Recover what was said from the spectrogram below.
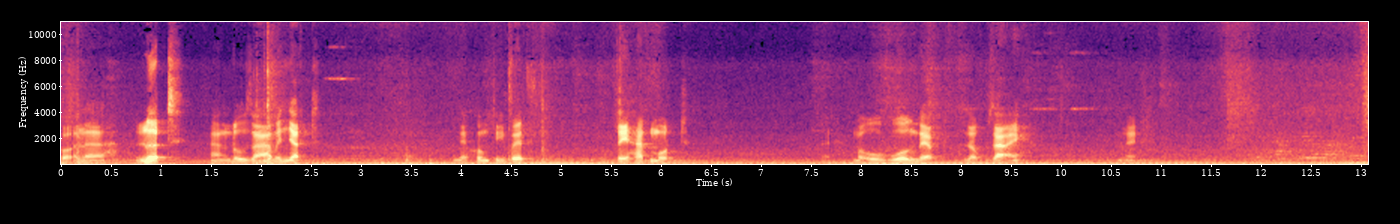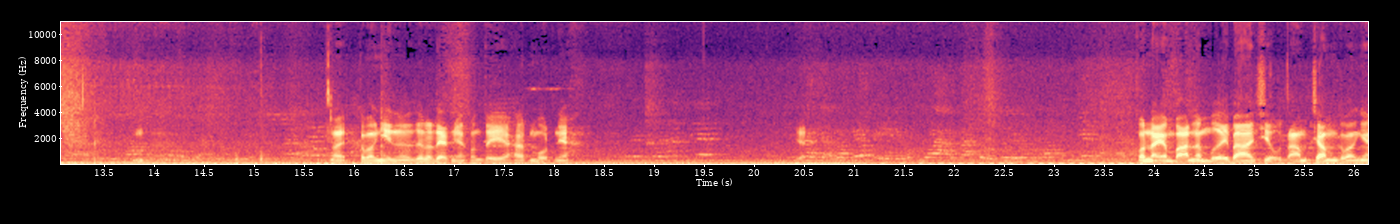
gọi là lướt hàng đấu giá bên Nhật đẹp không tí vết TH1 mẫu vuông đẹp rộng rãi Đấy. Đấy, các bác nhìn rất là đẹp nhé con TH1 nhé yeah. Con này em bán là 13 triệu 800 các bác nhé.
